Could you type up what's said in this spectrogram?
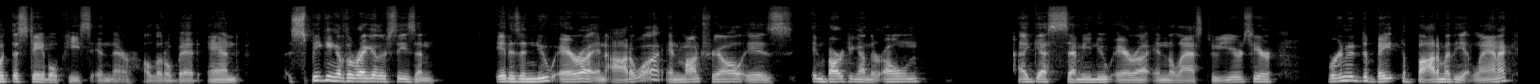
put the stable piece in there a little bit. And speaking of the regular season, it is a new era in Ottawa, and Montreal is embarking on their own, I guess, semi new era in the last two years here. We're going to debate the bottom of the Atlantic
